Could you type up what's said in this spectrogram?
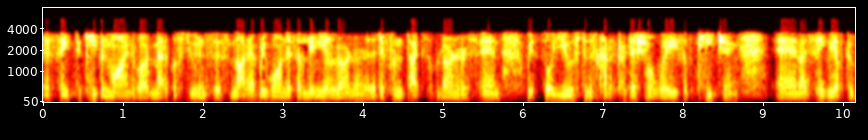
I think to keep in mind about medical students is not everyone is a linear learner. There are different types of learners, and we're so used to this kind of traditional ways of teaching. And I think we have to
